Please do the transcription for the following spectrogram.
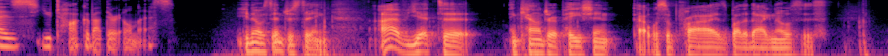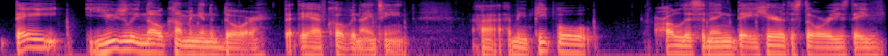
as you talk about their illness? You know, it's interesting. I have yet to encounter a patient that was surprised by the diagnosis. They usually know coming in the door that they have COVID 19. Uh, I mean, people are listening, they hear the stories, they've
